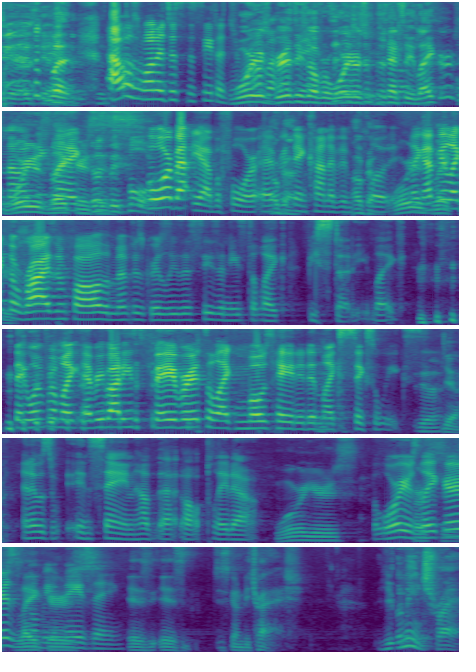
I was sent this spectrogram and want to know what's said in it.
Yeah, it's- yeah. But I was wanted just to see the Warriors, drama of Grizzlies it. over Warriors and potentially Lakers. No, I Warriors think, like, Lakers it is before. Before, ba- yeah, before everything kind of Okay. imploded. Warriors, like I feel like the rise and fall of the Memphis Grizzlies this season needs to like be studied. Like they went from like everybody's favorite to like most hated in like six weeks, yeah. Yeah. and it was insane how that all played out. Warriors. The Warriors versus Lakers is gonna be amazing. Is is just gonna be trash. I mean, trash.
